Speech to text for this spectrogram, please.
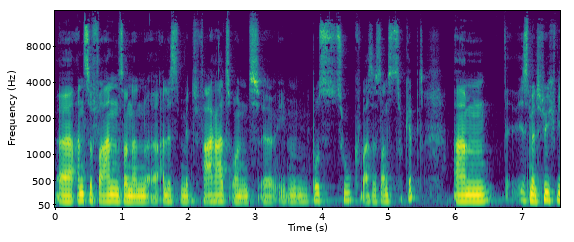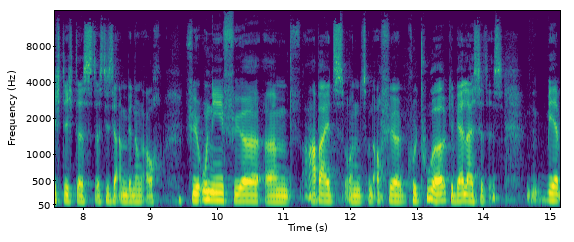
äh, anzufahren, sondern äh, alles mit Fahrrad und äh, eben Bus, Zug, was es sonst so gibt. Ähm, ist natürlich wichtig, dass, dass diese Anbindung auch für Uni, für ähm, Arbeit und, und auch für Kultur gewährleistet ist. Wir,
